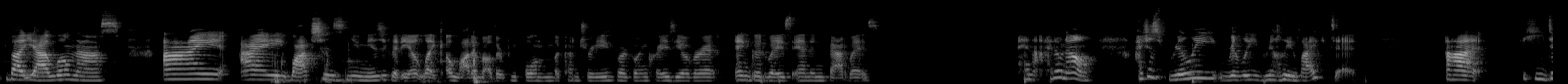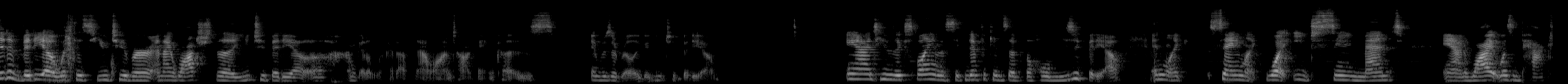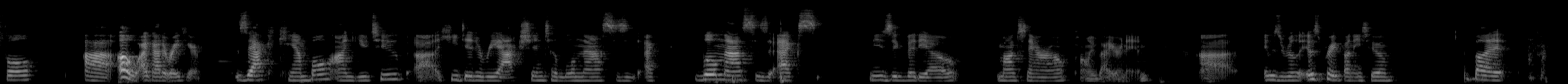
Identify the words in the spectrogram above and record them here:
But yeah, Lil Nas. I I watched his new music video like a lot of other people in the country who are going crazy over it in good ways and in bad ways. And I don't know. I just really, really, really liked it. Uh, he did a video with this YouTuber, and I watched the YouTube video. Ugh, I'm gonna look it up now while I'm talking because it was a really good YouTube video. And he was explaining the significance of the whole music video and like saying like what each scene meant and why it was impactful. Uh, oh, I got it right here. Zach Campbell on YouTube. Uh, he did a reaction to Lil Nas's Lil Nas's X music video Montero, Call Me by Your Name. Uh, it was really, it was pretty funny too. But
